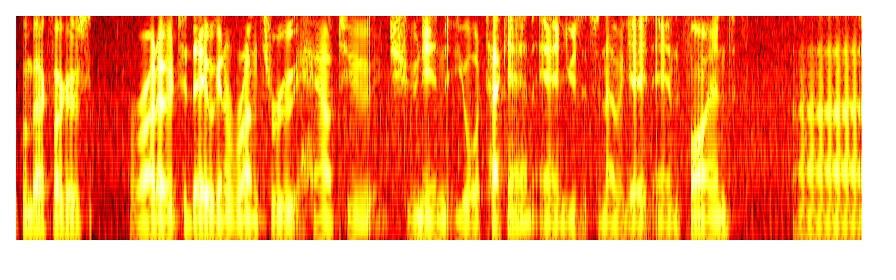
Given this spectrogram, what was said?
Welcome back, fuckers. Righto, today we're going to run through how to tune in your TACAN and use it to navigate and find, uh,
